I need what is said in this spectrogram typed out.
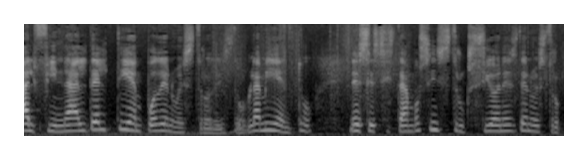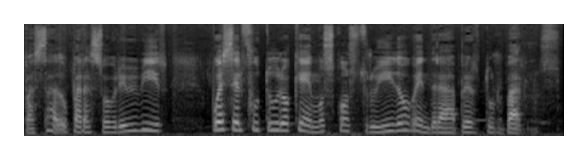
Al final del tiempo de nuestro desdoblamiento, necesitamos instrucciones de nuestro pasado para sobrevivir, pues el futuro que hemos construido vendrá a perturbarnos.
